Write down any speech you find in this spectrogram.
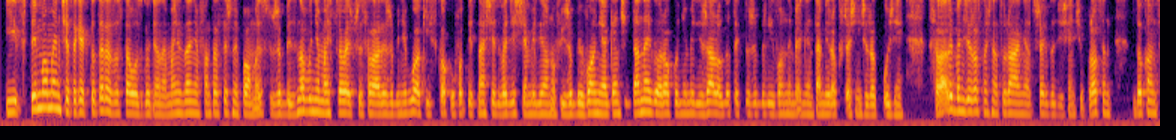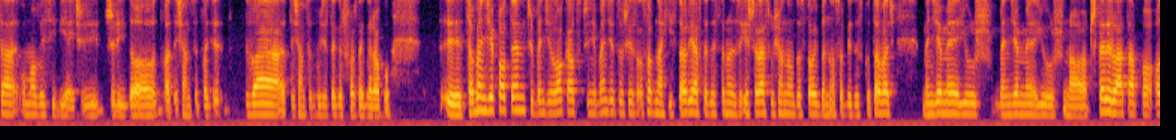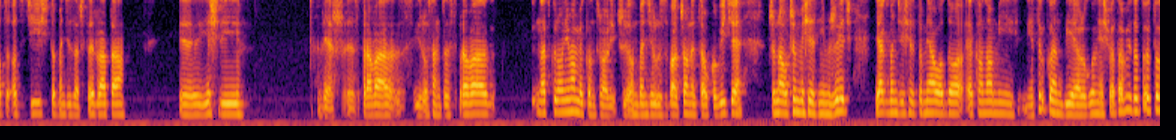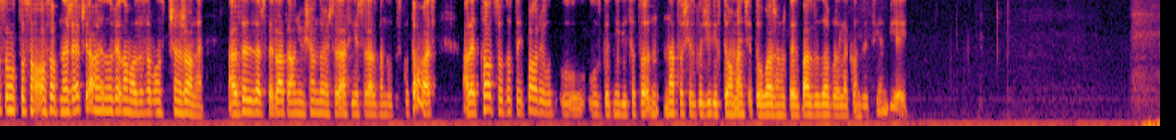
I w tym momencie, tak jak to teraz zostało uzgodnione, moim zdaniem fantastyczny pomysł, żeby znowu nie majstrować przy salary, żeby nie było jakichś skoków o 15-20 milionów i żeby wolni agenci danego roku nie mieli żalu do tych, którzy byli wolnymi agentami rok wcześniej czy rok później. Salary będzie rosnąć naturalnie od 3 do 10% do końca umowy CBA, czyli, czyli do 2020, 2024 roku co będzie potem, czy będzie lockout, czy nie będzie, to już jest osobna historia. Wtedy strony jeszcze raz usiądą do stołu i będą sobie dyskutować. Będziemy już, będziemy już no, 4 lata po, od, od dziś, to będzie za 4 lata. Y, jeśli wiesz, sprawa z wirusem to jest sprawa, nad którą nie mamy kontroli, czy on będzie już zwalczony całkowicie, czy nauczymy się z nim żyć, jak będzie się to miało do ekonomii nie tylko NBA, ale ogólnie światowej, to, to, to, są, to są osobne rzeczy, ale no wiadomo, ze sobą sprzężone. Ale wtedy za 4 lata oni usiądą jeszcze raz i jeszcze raz będą dyskutować, ale to, co do tej pory u, u, uzgodnili, co to, na co się zgodzili w tym momencie, to uważam, że to jest bardzo dobre dla kondycji NBA.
